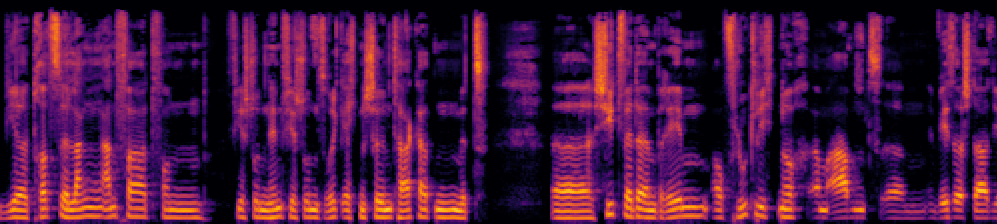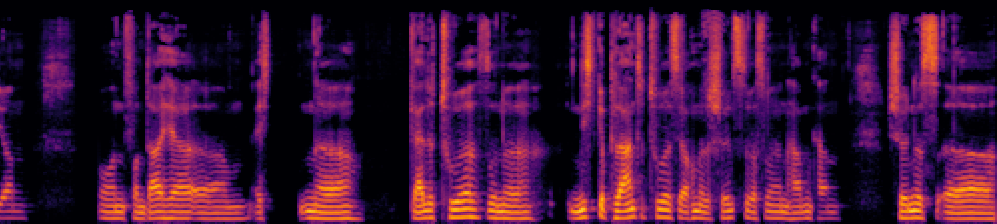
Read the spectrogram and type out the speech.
wir trotz der langen Anfahrt von vier Stunden hin, vier Stunden zurück echt einen schönen Tag hatten mit äh, Schiedwetter in Bremen, auch Flutlicht noch am Abend ähm, im Weserstadion. Und von daher ähm, echt eine geile Tour, so eine nicht geplante Tour ist ja auch immer das Schönste, was man haben kann. Schönes, äh,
